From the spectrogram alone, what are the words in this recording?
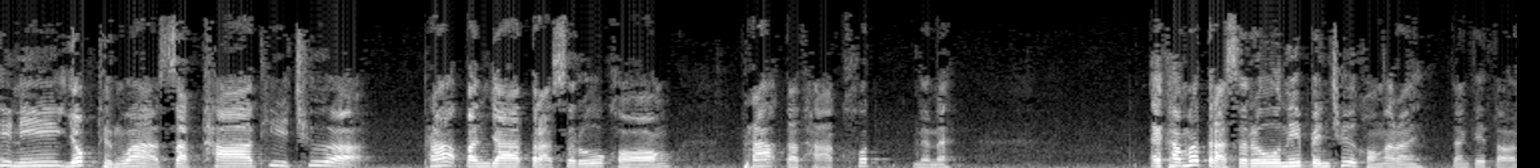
ที่นี้ยกถึงว่าศรัทธาที่เชื่อพระปัญญาตรัสรู้ของพระตถาคตเนี่ยนะ อ้คำว่าตรัสรู้นี้เป็นชื่อของอะไรจังเกตอน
